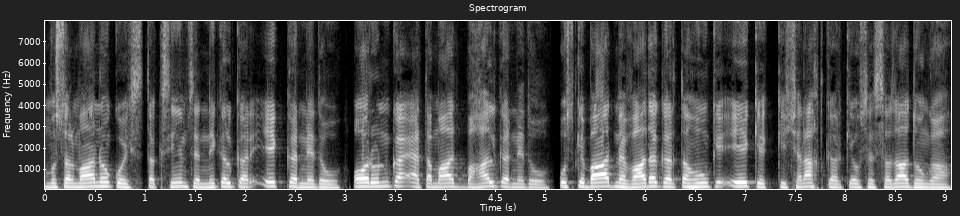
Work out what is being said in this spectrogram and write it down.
मुसलमानों को इस तकसीम से निकल कर एक करने दो और उनका एतमाद बहाल करने दो। उसके बाद मैं वादा करता हूँ कि एक एक की शनाख्त करके उसे सजा दूँगा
